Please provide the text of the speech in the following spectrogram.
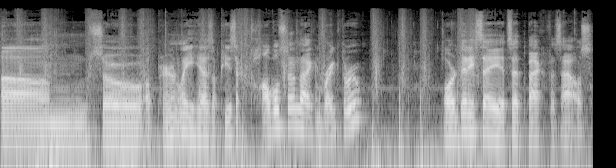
Um, so apparently he has a piece of cobblestone that I can break through? Or did he say it's at the back of his house?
